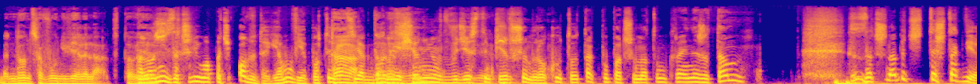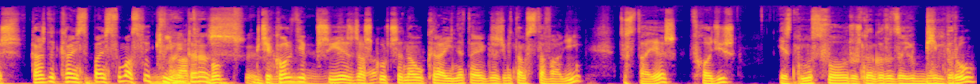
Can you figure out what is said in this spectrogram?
będąca w Unii wiele lat. To Ale jest... oni zaczęli łapać oddech. Ja mówię, po tym, Tak, jak teraz- jesienią w 21 roku, to tak popatrzyłem na tą Ukrainę, że tam zaczyna być też tak, wiesz, każde państwo ma swój No i klimat, teraz- bo gdziekolwiek nie- przyjeżdżasz, kurczę, na Ukrainę, tak jak żeśmy tam stawali, to stajesz, wchodzisz, jest mnóstwo różnego rodzaju bimbru,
